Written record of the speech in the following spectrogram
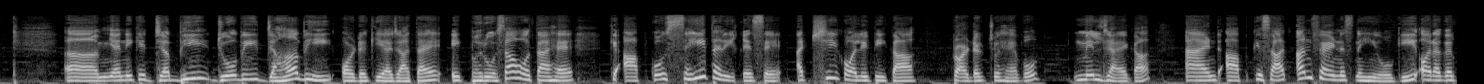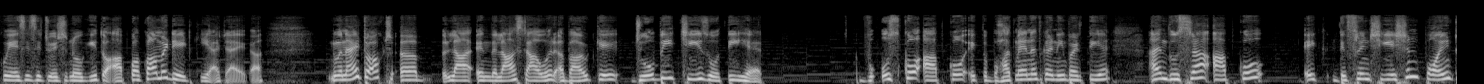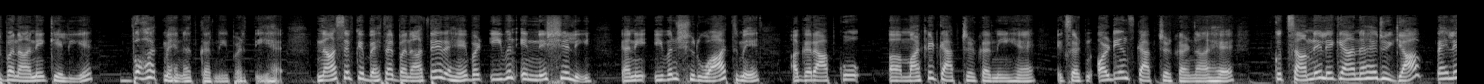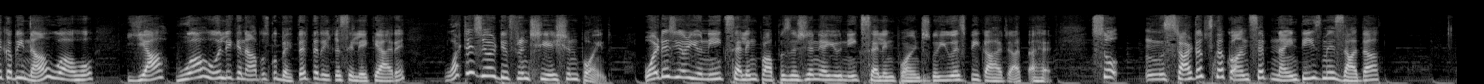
यानी कि जब भी, जो भी, जहाँ भी ऑर्डर किया जाता है, एक भरोसा होता है कि आपको सही तरीके से अच्छी क्वालिटी का प्रोडक्ट जो है वो मिल जाएगा एंड आपके साथ अनफेयरनेस नहीं होगी और अगर कोई ऐसी सिचुएशन होगी तो आपको अकोमोडेट किया जाएगा। When I talked in the last hour about के जो भी चीज़ होती है उसको आपको एक तो बहुत मेहनत करनी पड़ती है एंड दूसरा आपको एक डिफ्रेंशिएशन पॉइंट बनाने के लिए बहुत मेहनत करनी पड़ती है। ना सिर्फ़ के बेहतर बनाते रहें बट इवन इनिशियली यानी इवन शुरुआत में अगर आपको मार्केट uh, कैप्चर करनी है एक सर्टन ऑडियंस कैप्चर करना है कुछ सामने लेके आना है जो या पहले कभी ना हुआ हो या हुआ हो लेकिन आप उसको बेहतर तरीके से लेके आ रहे हैं what is your differentiation point what is your unique selling proposition या यूनिक सेलिंग पॉइंट जिसको यूएसपी कहा जाता है। सो स्टार्टअप्स का कॉन्सेप्ट नाइन्टीज में ज़्यादा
